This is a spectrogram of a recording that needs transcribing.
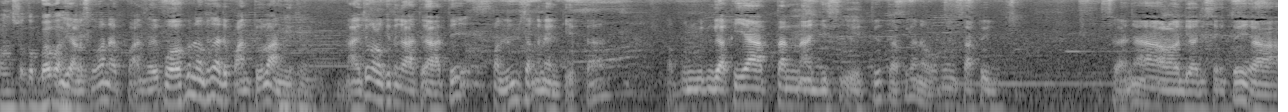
langsung ke bawah. Iya, ya. meskipun ada pan- dari bawah pun ada pantulan gitu. Nah itu kalau kita nggak hati-hati, pantulan bisa ngenain kita. Walaupun nggak kelihatan najis itu, tapi kan walaupun satu istilahnya kalau di hadisnya itu ya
